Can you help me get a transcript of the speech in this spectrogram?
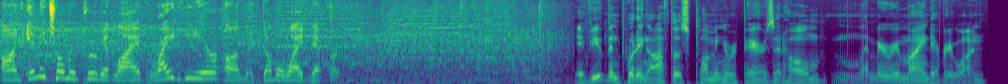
on Image Home Improvement Live right here on the Double Wide Network. If you've been putting off those plumbing repairs at home, let me remind everyone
